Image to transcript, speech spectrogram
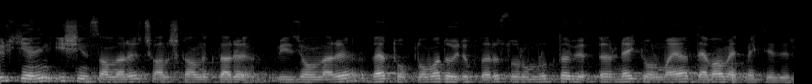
Türkiye'nin iş insanları çalışkanlıkları, vizyonları ve topluma duydukları sorumlulukla bir örnek olmaya devam etmektedir.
